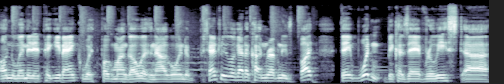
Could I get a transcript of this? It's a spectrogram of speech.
unlimited piggy bank with Pokemon Go, is now going to potentially look at a cut in revenues, but they wouldn't because they have released. Uh,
